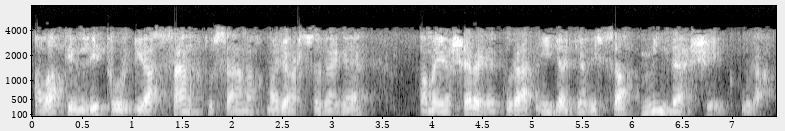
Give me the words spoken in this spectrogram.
a latin liturgia Sanctusának magyar szövege, amely a seregek urát így adja vissza mindenség ura.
